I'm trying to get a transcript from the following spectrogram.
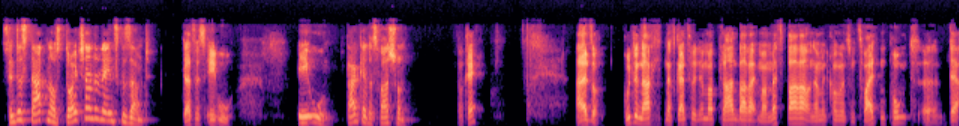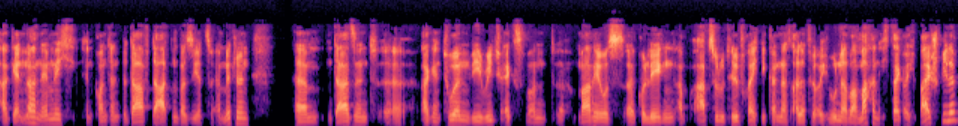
Sind das Daten aus Deutschland oder insgesamt? Das ist EU. EU. Danke, das war's schon. Okay. Also, Gute Nachrichten, das Ganze wird immer planbarer, immer messbarer und damit kommen wir zum zweiten Punkt äh, der Agenda, nämlich den Contentbedarf datenbasiert zu ermitteln. Ähm, da sind äh, Agenturen wie ReachX und äh, Marios äh, Kollegen absolut hilfreich. Die können das alle für euch wunderbar machen. Ich zeige euch Beispiele.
